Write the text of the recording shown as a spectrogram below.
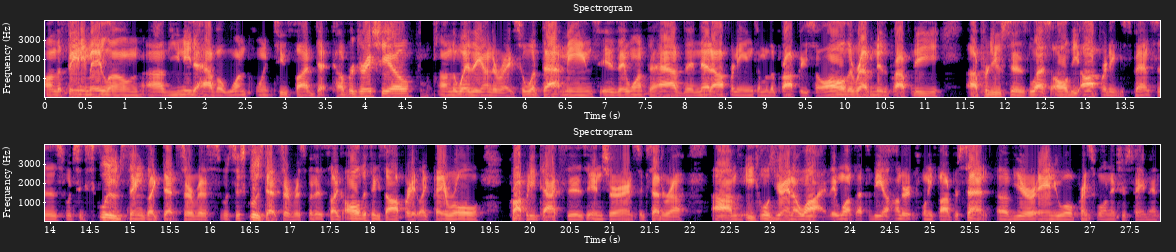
On the Fannie Mae loan, uh, you need to have a 1.25 debt coverage ratio on the way they underwrite. So what that means is they want to have the net operating income of the property. So all the revenue the property uh, produces less all the operating expenses, which excludes things like debt service, which excludes debt service, but it's like all the things to operate, like payroll, property taxes, insurance, etc., um, equals your NOI. They want that to be 125% of your annual principal and interest payment,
